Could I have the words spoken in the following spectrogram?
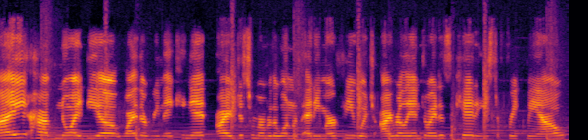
I have no idea why they're remaking it. I just remember the one with Eddie Murphy, which I really enjoyed as a kid. It used to freak me out.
